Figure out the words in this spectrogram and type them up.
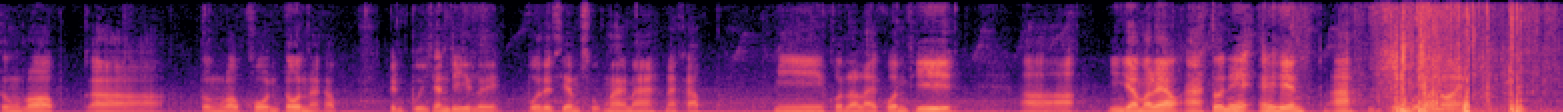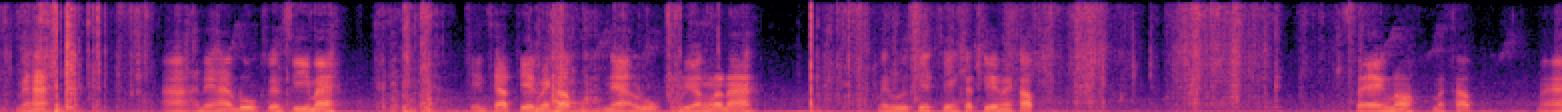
ตรงรอบอตรงรอบโคนต้นนะครับ เป็นปุ๋ยชั้นดีเลยโพแทสเซียมสูงมากนะนะครับ มีคนหลายๆคนที่ยิงยามาแล้วอะตัวนี้ให้เห็นอะสูงขึ้นมาหน่อยนะฮะอ่าเนี่ยฮะลูกเปลี่ยนสีไหมเห็นชัดเจนไหมครับเนี่ยลูกเหลืองแล้วนะไม่รู้เสียงเสียงชัดเจนไหมครับ แสงเนาะนะครับนะ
